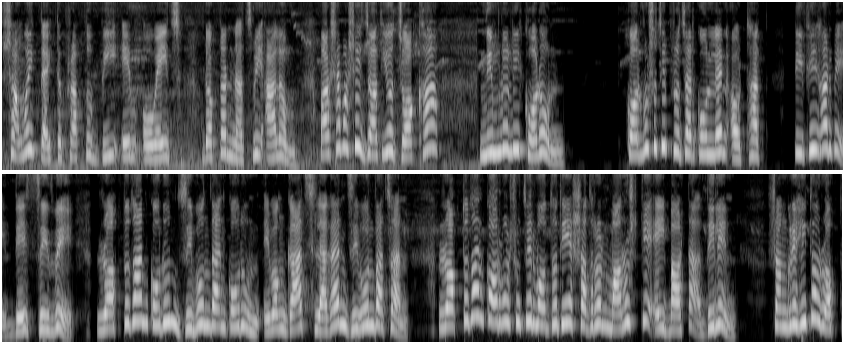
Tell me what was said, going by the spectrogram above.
সাময়িক দায়িত্বপ্রাপ্ত বিএমওএইচ ডক্টর নাজমি আলম, পাশাপাশি জাতীয় যক্ষা নিম্নলীকরণ কর্মসূচি প্রচার করলেন, অর্থাৎ টিভি হারবে, দেশ জিতবে। রক্তদান করুন, জীবনদান করুন এবং গাছ লাগান, জীবন বাঁচান। রক্তদান কর্মসূচির মধ্য দিয়ে সাধারণ মানুষকে এই বার্তা দিলেন সংগৃহীত রক্ত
